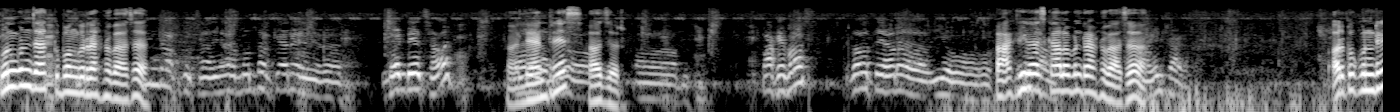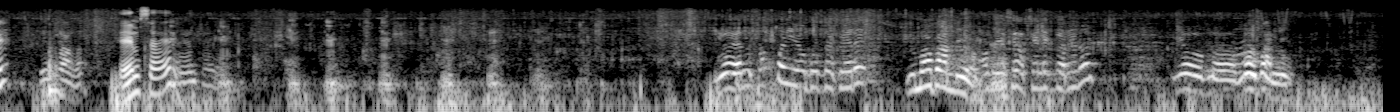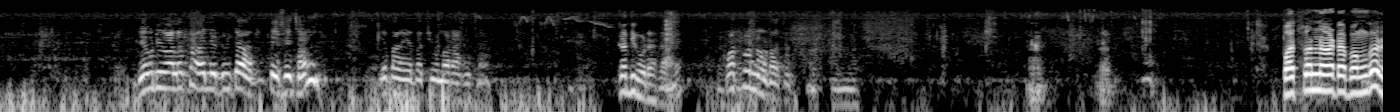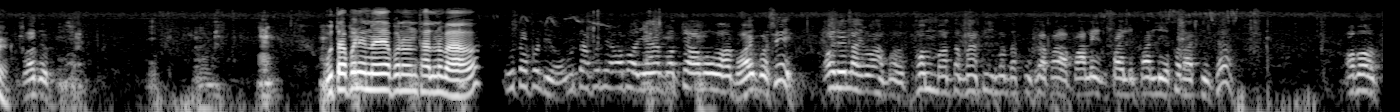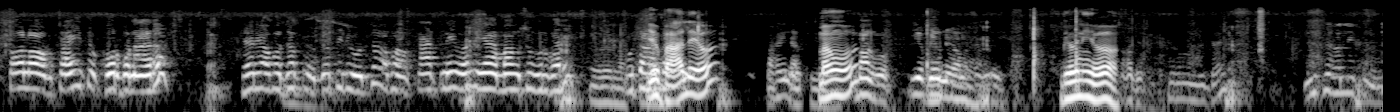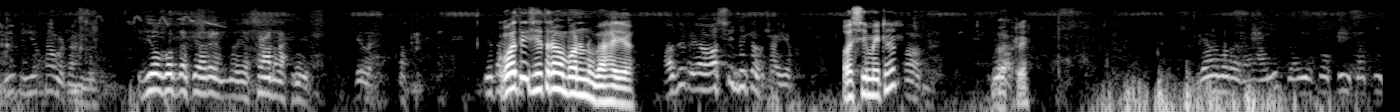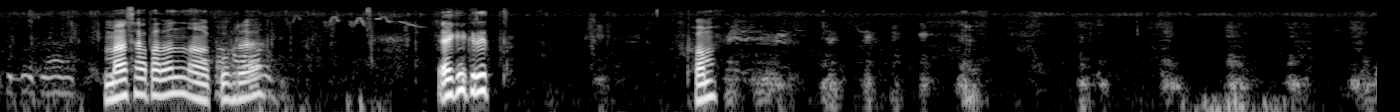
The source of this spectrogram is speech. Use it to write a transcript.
कुन कुन जातको बङ्गुर राख्नु भएको छ? ल्यान्ड्रेस हजुर। अ, पाखेबास र त्यहाँबाट यो पाख्रीबास कालो पनि राख्नु भएको छ? अर्को कुन रे? हेमसायर यो हेर्नु सबै यो के अरे यो मपाल्ने हो। अब यसमा सेलेक्ट गरेर यो मपाल्ने देउडीवाला त अहिले दुइटा त्यसै छन्। यता यता छेउमा राखेको छ। कतिवटा छ पचपन्नवटा छ। पचपन्नवटा बङ्गुर? हजुर। उता पनि नयाँ बनाउनु थाल्नु भएको हो? उता पनि हो। उता पनि अब यहाँ बच्चा अब उहाँ भएपछि अहिलेलाई उहाँ अब फर्ममा त माथि मतलब कुखुरा पा पाले पाले पालिएको राखिन्छ। अब तल चाहिँ त्यो खोर बनाएर फेरि अब जति जति नै हुन्छ अब काट्ने भने यहाँ माउ सुँगुर गरे यो भाले हो? होइन। माउ हो? माउ हो। यो बेहुनेवाला बेहुनी हो? यो गर्दा अरे साँड राख्ने कति क्षेत्रमा बनाउनु भएको यो? हजुर अस्सी मिटर छ यो। असी मिटर? माछा पालन कुखुरा। एकीकृत फर्म।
